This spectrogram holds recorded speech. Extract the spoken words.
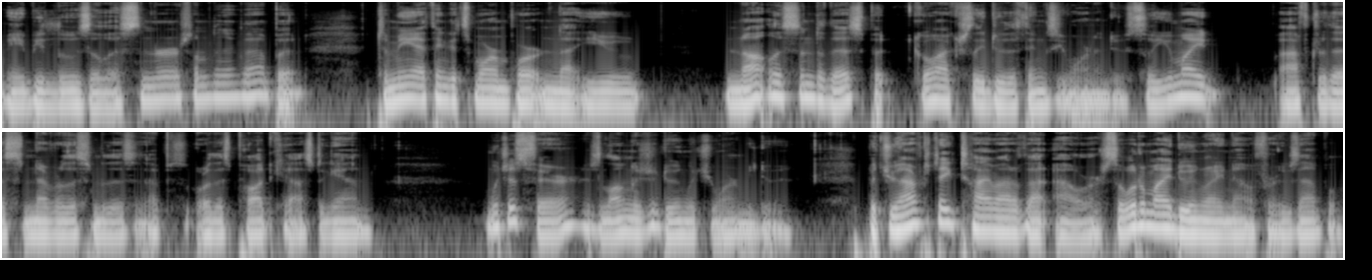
maybe lose a listener or something like that. But to me, I think it's more important that you not listen to this, but go actually do the things you want to do. So you might, after this, never listen to this episode or this podcast again, which is fair as long as you're doing what you want to be doing. But you have to take time out of that hour. So what am I doing right now, for example?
